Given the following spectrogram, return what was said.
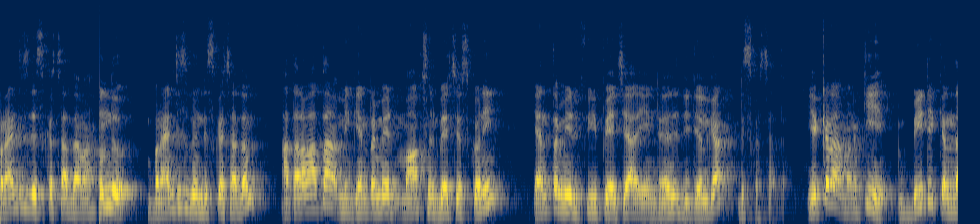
బ్రాంచెస్ డిస్కస్ చేద్దామా? ముందు బ్రాంచెస్ గురించి డిస్కస్ చేద్దాం. ఆ తర్వాత మీకు ఇంటర్మీడియట్ మార్క్స్ని బేస్ చేసుకొని ఎంత మీరు ఫీ పే చేయాలి ఏంటి అనేది డీటెయిల్గా డిస్కస్ చేద్దాం. ఇక్కడ మనకి బీటెక్ కింద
